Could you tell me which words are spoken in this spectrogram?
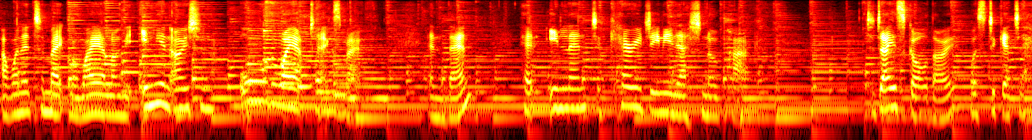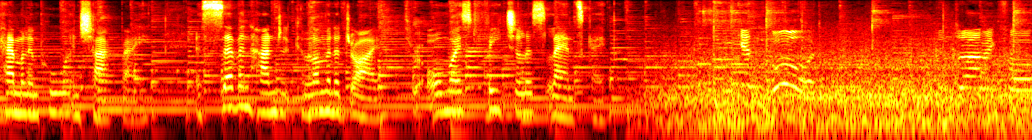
I wanted to make my way along the Indian Ocean all the way up to Exmouth and then head inland to Karijini National Park. Today's goal though was to get to Hamelin Pool in Shark Bay, a 700 kilometre drive through almost featureless landscape. Driving for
